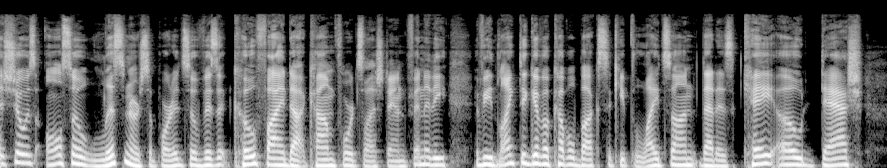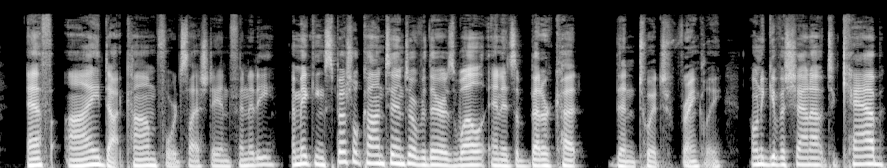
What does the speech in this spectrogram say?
This show is also listener supported, so visit ko-fi.com forward slash danfinity. If you'd like to give a couple bucks to keep the lights on, that is ko-fi.com forward slash danfinity. I'm making special content over there as well, and it's a better cut than Twitch, frankly. I want to give a shout out to Cab,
